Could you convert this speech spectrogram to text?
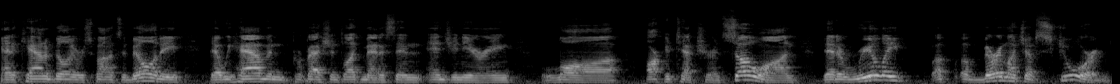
and accountability and responsibility that we have in professions like medicine, engineering, law, architecture, and so on that are really uh, uh, very much obscured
